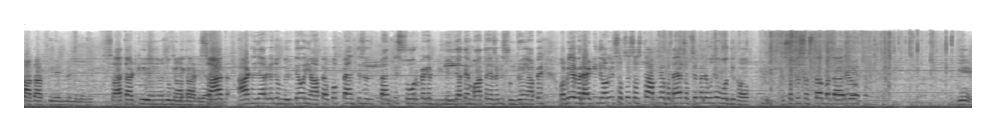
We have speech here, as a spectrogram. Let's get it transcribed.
सात आठ की रेंज में मिलेंगे। सात आठ की रेंज में जो मिलेंगे। सात आठ हज़ार के जो मिलते हैं यहाँ पे आपको पैंतीस पैंतीस सौ रुपए के मिल जाते हैं मात्र जैसा कि सुन रहे हो यहाँ पे। और भैया वैरायटी दिखाओगे सबसे सस्ता आपने बताया सबसे पहले मुझे वो दिखाओ। सबसे सस्ता बता रहे हो। ये।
